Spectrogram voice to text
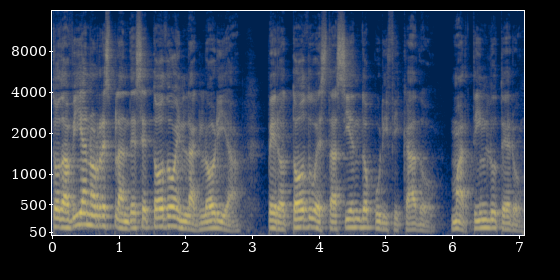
Todavía no resplandece todo en la gloria, pero todo está siendo purificado. Martín Lutero.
